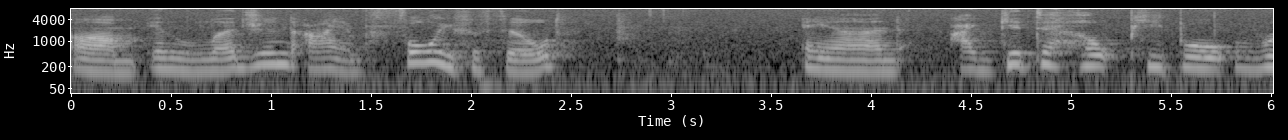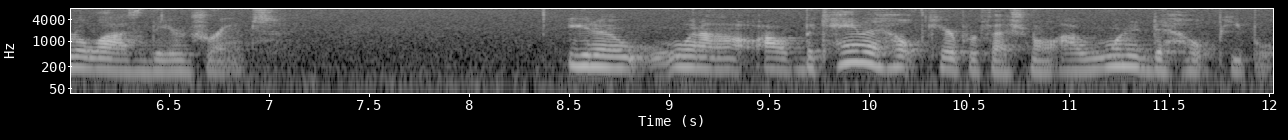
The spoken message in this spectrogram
Um, in Legend, I am fully fulfilled and I get to help people realize their dreams. You know, when I, I became a healthcare professional, I wanted to help people.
